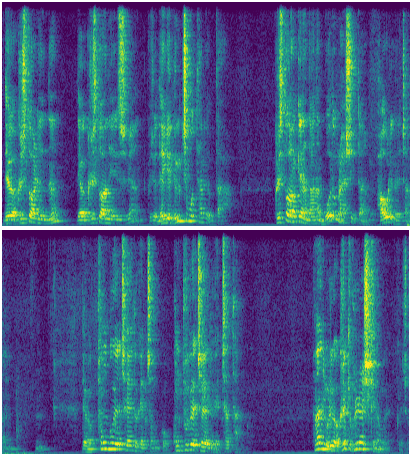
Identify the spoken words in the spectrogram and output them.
내가 그리스도 안에 있는 내가 그리스도 안에 있으면 그저 내게 능치 못함이 없다. 그리스도와 함께는 나는 모든 걸 할 수 있다는 거예요. 바울이 그랬잖아요. 음? 내가 풍부에 처해도 괜찮고 공품에 처해도 괜찮다는 거예요. 하나님 우리가 그렇게 훈련시키는 거예요. 그렇죠?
